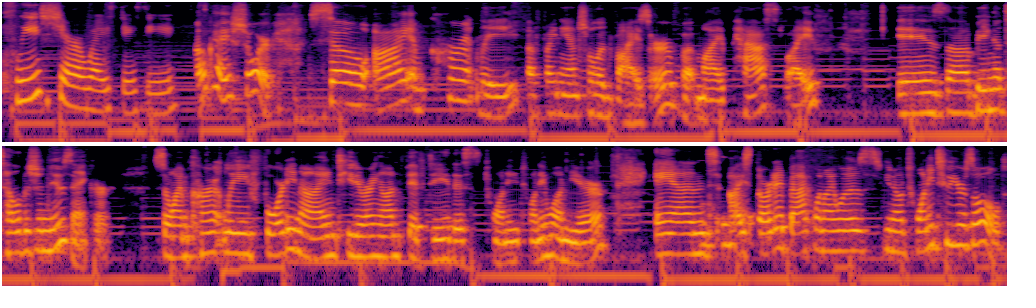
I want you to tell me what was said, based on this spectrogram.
please share away, Stacy. Okay, sure. So I am currently a financial advisor, but my past life is uh, being a television news anchor. So I'm currently 49, teetering on 50 this 2021 year. And I started back when I was, you know, 22 years old.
